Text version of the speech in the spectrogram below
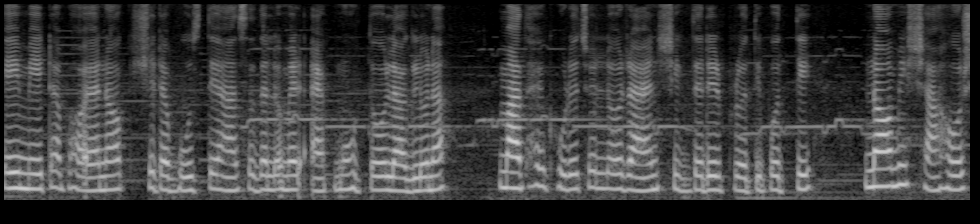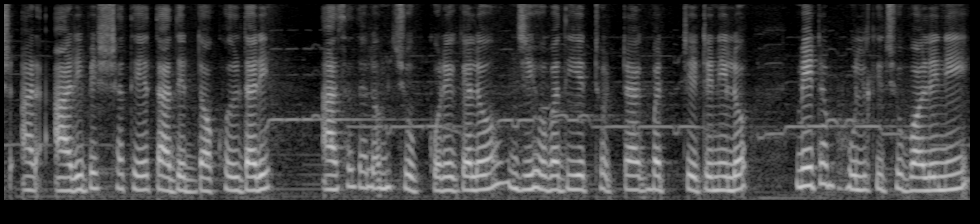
এই মেয়েটা ভয়ানক, সেটা বুঝতে আসাদ আলমের এক মুহূর্তও লাগল না। মাথায় ঘুরে চলল রায়ান শিকদারের প্রতিপত্তি। নওমির সাহস আর আরিবের সাথে তাদের দখলদারি আসাদ আলম চুপ করে গেল। জিহবা দিয়ে ঠোঁটটা একবার চেটে নিল। মেয়েটা ভুল কিছু বলেনি।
